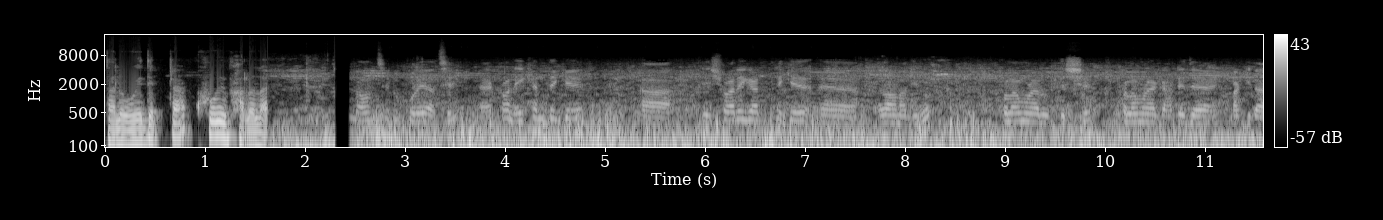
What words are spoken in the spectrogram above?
তাহলে ওয়েদারটা খুবই ভালো লাগে। লঞ্চের উপরে আছে। এখন এখান থেকে সোয়ারিঘাট থেকে রওনা দিব। খোলামোড়ার উদ্দেশ্যে। খোলামোড়া ঘাটে যায় বাকিটা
